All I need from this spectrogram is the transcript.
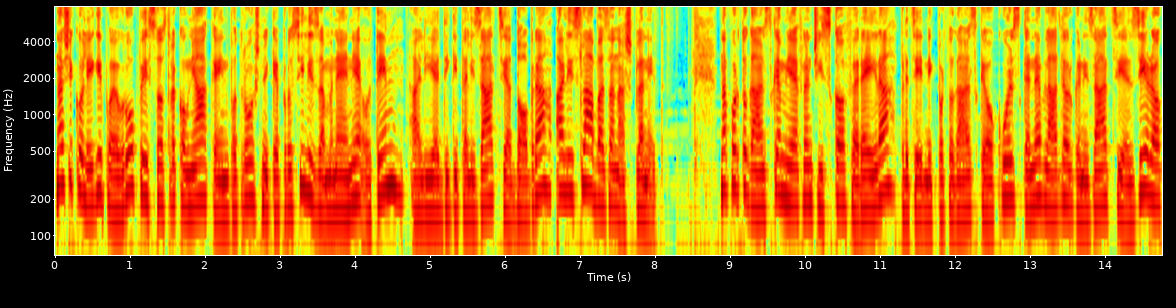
Naši kolegi po Evropi so strokovnjake in potrošnike prosili za mnenje o tem, ali je digitalizacija dobra ali slaba za naš planet. Na portugalskem je Francisco Ferreira, predsednik portugalske okoljske nevladne organizacije Zero,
